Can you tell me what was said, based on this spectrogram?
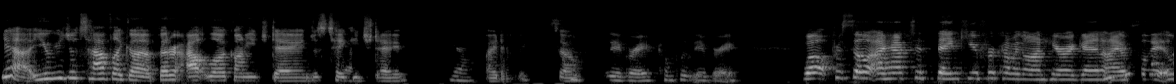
Yeah, you could just have like a better outlook on each day and just take each day Yeah. by day. So Completely agree. Completely agree. Well, Priscilla, I have to thank you for coming on here again. I absolutely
